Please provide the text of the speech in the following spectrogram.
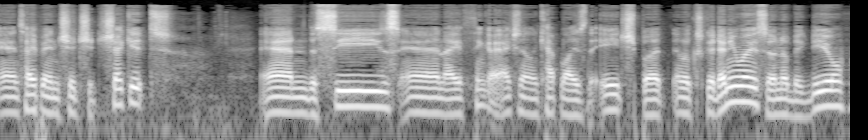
and type in ch ch check it and the C's and I think I accidentally capitalized the H but it looks good anyway so no big deal.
